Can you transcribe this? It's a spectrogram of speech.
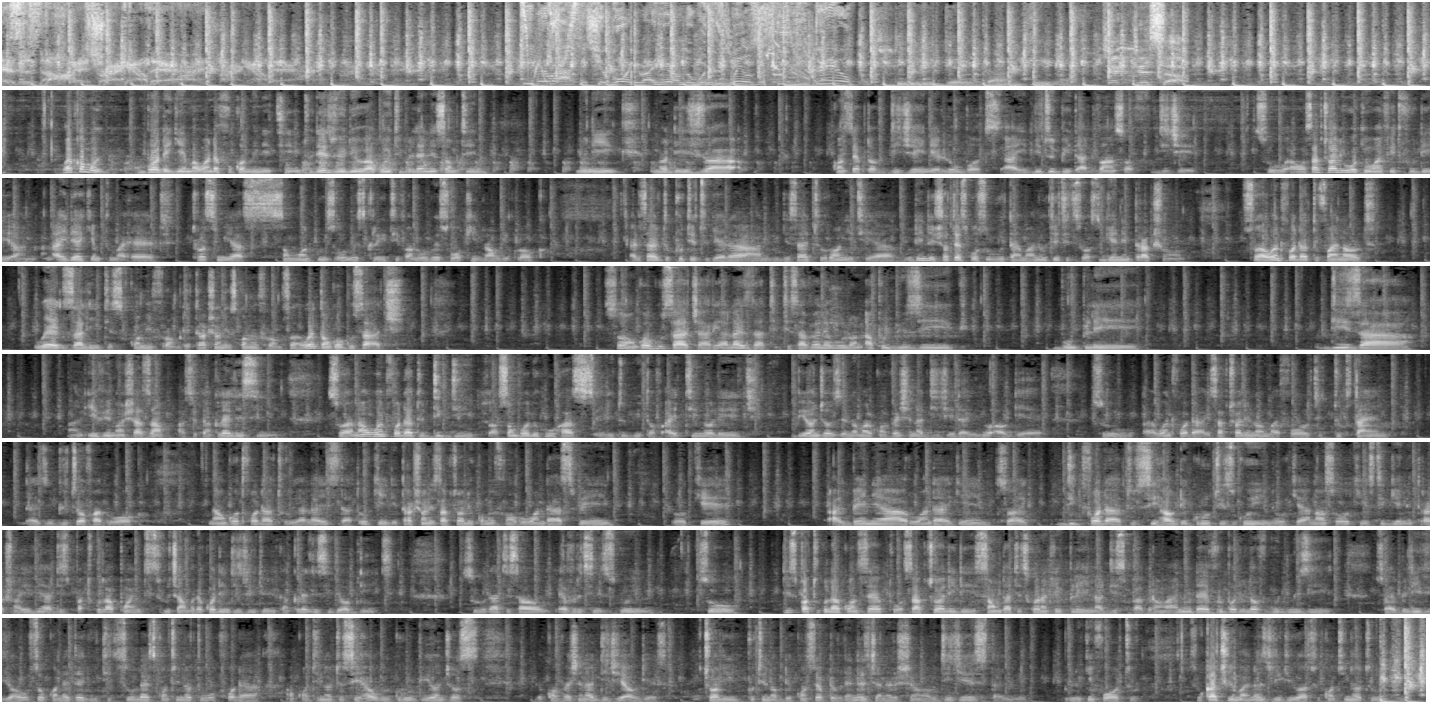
This is the hottest track out there. Keep it locked, it's your boy right here on the wheels of steel. Check this out. Welcome on on board again, my wonderful community. In today's video, we are going to be learning something unique, not the usual concept of DJing alone, but a little bit advanced of DJ. So I was actually working one fateful day and an idea came to my head. Trust me, as someone who is always creative and always working around the clock, I decided to put it together and we decided to run it here. Within the shortest possible time, I noticed it was gaining traction. So I went further to find out where exactly it is coming from, the traction is coming from. So I went on Google search. So on Google search, I realized that it is available on Apple Music, Boomplay, Deezer, and even on Shazam, as you can clearly see. So I now went further to dig deep as somebody who has a little bit of IT knowledge beyond just the normal conventional DJ that you know out there. So I went further. It's actually not my fault. It took time. That's the beauty of hard work. Now got further to realize that okay, the traction is actually coming from Rwanda, Spain, okay, Albania, Rwanda again. So I dig further to see how the growth is going. Okay, and also okay, still gaining traction. Even at this particular point, which I'm recording this video, you can clearly see the update. So that is how everything is going. So this particular concept was actually the sound that is currently playing at this background. I know that everybody loves good music, so I believe you are also connected with it. So let's continue to work further and continue to see how we grow beyond just the conventional DJ audience. Actually putting up the concept of the next generation of DJs that you will be looking forward to. So catch you in my next video as we continue to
